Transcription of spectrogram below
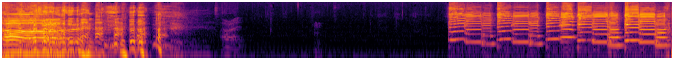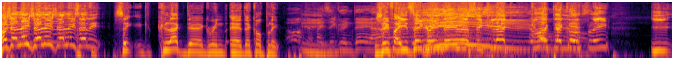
Ah. Ah, j'allais, j'allais, j'allais, j'allais. C'est Clock de, Green, euh, de Coldplay. Oh, t'as failli dire Green Day, hein? J'ai failli dire Green Day, mais c'est Clock, Clock Oh, de Coldplay. Il-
